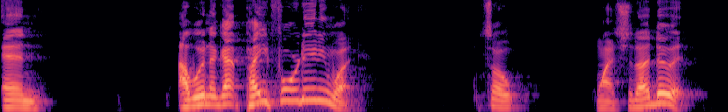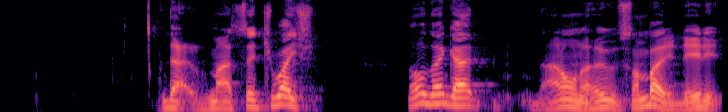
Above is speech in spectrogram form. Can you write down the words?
And I wouldn't have got paid for it anyway. So why should I do it? That was my situation. Oh, they got, I don't know who, somebody did it,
